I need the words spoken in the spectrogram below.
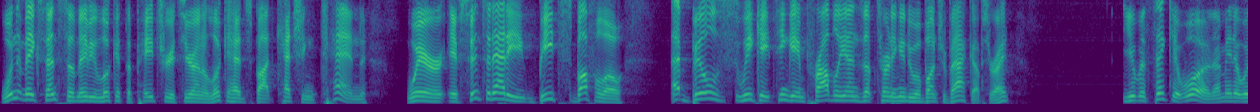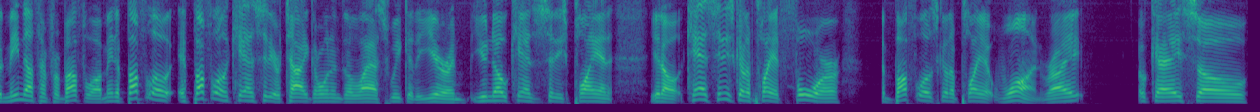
Wouldn't it make sense to maybe look at the Patriots here on a look ahead spot catching 10, where if Cincinnati beats Buffalo, that Bills week 18 game probably ends up turning into a bunch of backups, right? You would think it would. I mean, it would mean nothing for Buffalo. I mean, if Buffalo, if Buffalo and Kansas City are tied going into the last week of the year, and you know Kansas City's playing, you know, Kansas City's going to play at four, Buffalo's going to play at one, right? Okay, so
